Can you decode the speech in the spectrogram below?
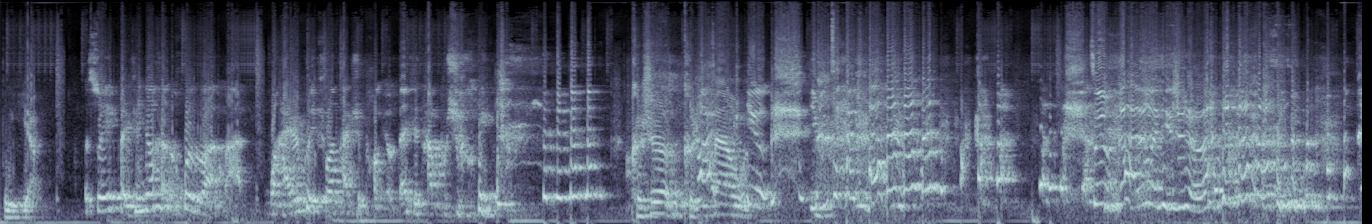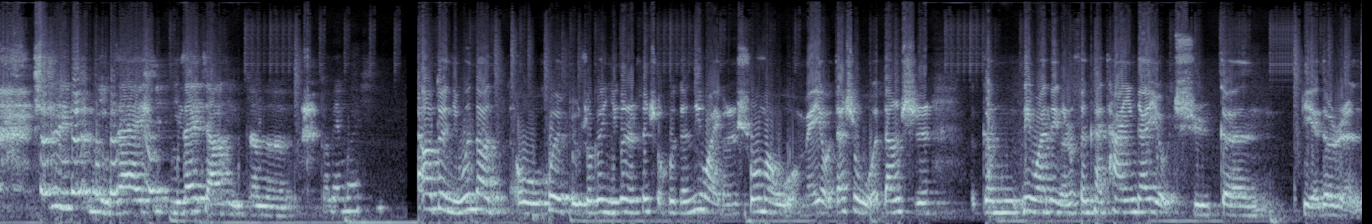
不一样。所以本身就很混乱嘛。我还是会说他是朋友，但是他不是朋友。可是，可是在我 你你们在所以我们刚才的问题是什么？是你在你在讲你的多边关系。哦，对你问到我会比如说跟一个人分手会跟另外一个人说吗？我没有，但是我当时跟另外那个人分开，他应该有去跟别的人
